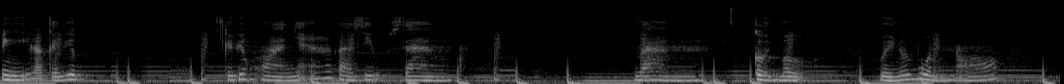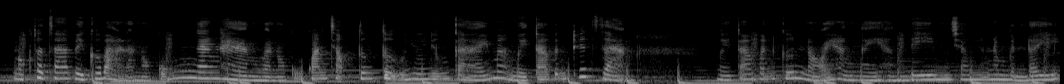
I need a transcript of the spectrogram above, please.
mình nghĩ là cái việc cái việc hòa nhã và dịu dàng và cởi mở với nỗi buồn nó nó thật ra về cơ bản là nó cũng ngang hàng và nó cũng quan trọng tương tự như những cái mà người ta vẫn thuyết giảng. Người ta vẫn cứ nói hàng ngày hàng đêm trong những năm gần đây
